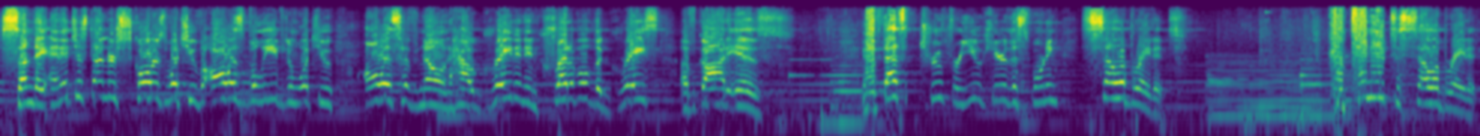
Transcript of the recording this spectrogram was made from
Sunday, and it just underscores what you've always believed and what you always have known how great and incredible the grace of God is. And if that's true for you here this morning, celebrate it. Continue to celebrate it.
